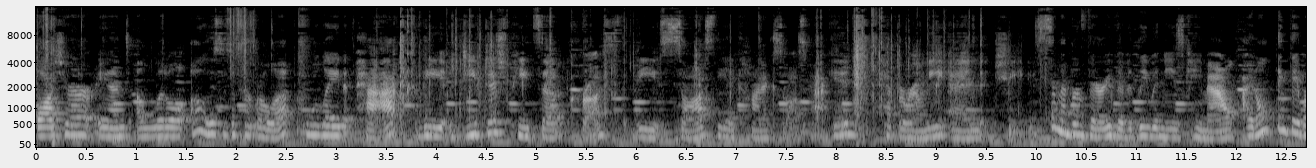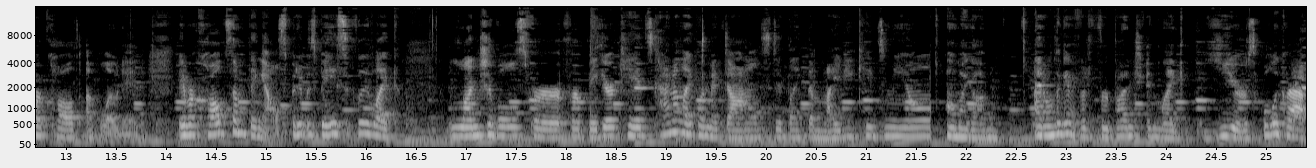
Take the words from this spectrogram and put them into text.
water, and a little, oh, this is a fruit roll-up, Kool-Aid pack, the deep dish pizza crust, the sauce, the iconic sauce package, pepperoni, and cheese. I remember very vividly when these came out. I don't think they were called Uploaded. They were called something else, but it was basically like Lunchables for, for bigger kids, kind of like when McDonald's did like the Mighty Kids meal. Oh my God. I don't think I've had fruit punch in like years. Holy crap.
